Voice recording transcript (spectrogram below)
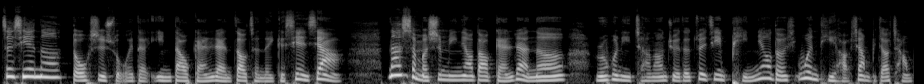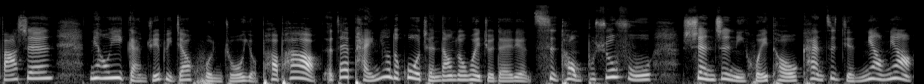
这些呢都是所谓的阴道感染造成的一个现象。那什么是泌尿道感染呢？如果你常常觉得最近频尿的问题好像比较常发生，尿液感觉比较浑浊有泡泡，而在排尿的过程当中会觉得有点刺痛不舒服，甚至你回头看自己的尿尿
